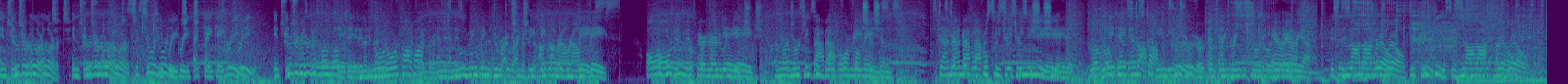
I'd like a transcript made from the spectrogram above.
Intruder, alert. Intruder, alert. Security, breach at gate 3. Intruder, has been located in the north quadrant and is moving in the direction of the underground base. All, units prepare to engage. Emergency battle formations. Standard, battle, procedures, initiated. Locate and stop the intruder from entering the security area. This is, not, a drill. Repeat, this is not, a drill.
